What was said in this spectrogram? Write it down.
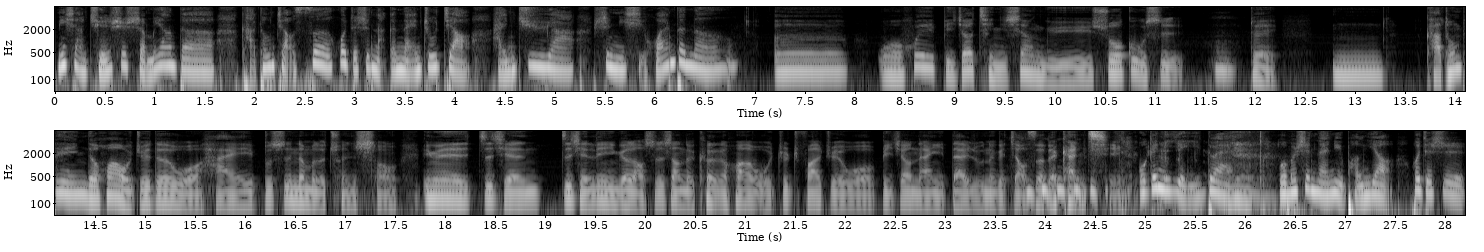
你想诠释什么样的卡通角色，或者是哪个男主角韩剧啊，是你喜欢的呢？呃。我会比较倾向于说故事，嗯，对，嗯，卡通配音的话，我觉得我还不是那么的纯熟，因为之前之前另一个老师上的课的话，我就发觉我比较难以带入那个角色的感 情。我跟你演一段，我们是男女朋友，或者是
